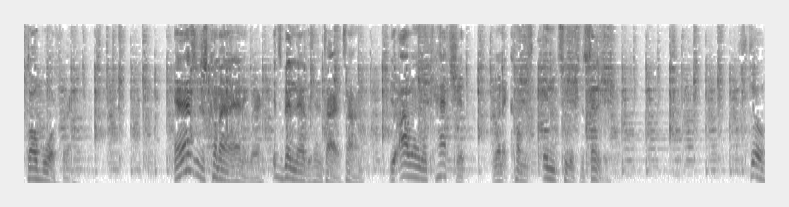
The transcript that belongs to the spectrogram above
called Warframe. And it hasn't just come out of anywhere. It's been there this entire time. Your eye will only catch it when it comes into its vicinity. Still,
